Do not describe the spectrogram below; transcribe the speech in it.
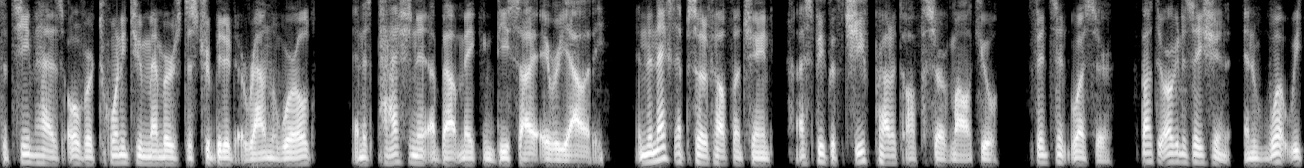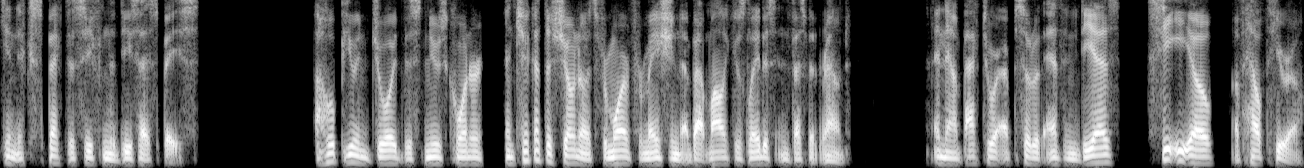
The team has over 22 members distributed around the world and is passionate about making DeSci a reality. In the next episode of Health Unchained, I speak with Chief Product Officer of Molecule, Vincent Weisser, about the organization and what we can expect to see from the DeSci space. I hope you enjoyed this news corner and check out the show notes for more information about Molecule's latest investment round. And now back to our episode with Anthony Diaz, CEO of Health Hero.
